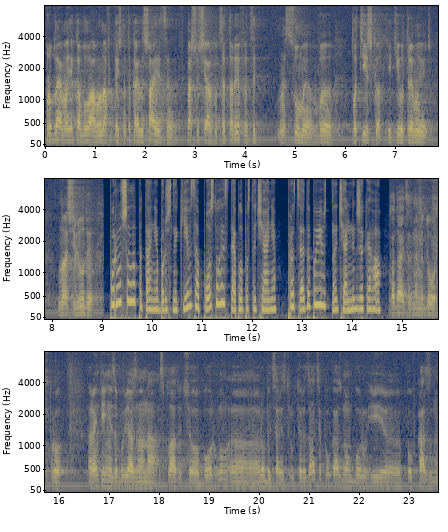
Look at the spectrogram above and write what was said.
Проблема, яка була, вона фактично така і лишається. В першу чергу це тарифи, це е, суми в платіжках, які отримують наші люди. Порушили питання боржників за послуги з теплопостачання. Про це доповів начальник ЖКГ. Вкладається з ними договір про гарантійні зобов'язання на сплату цього боргу, е, робиться реструктуризація по вказаному боргу і е, по вказаному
